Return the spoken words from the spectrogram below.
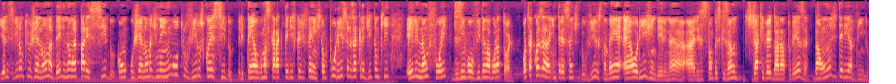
e eles viram que o genoma dele não é parecido com o genoma de nenhum outro vírus conhecido. Ele tem algumas características diferentes. Então, por isso eles acreditam que ele não foi desenvolvido em laboratório. Outra coisa interessante do vírus também é a origem dele, né? Eles estão pesquisando, já que veio da natureza, da onde teria vindo.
